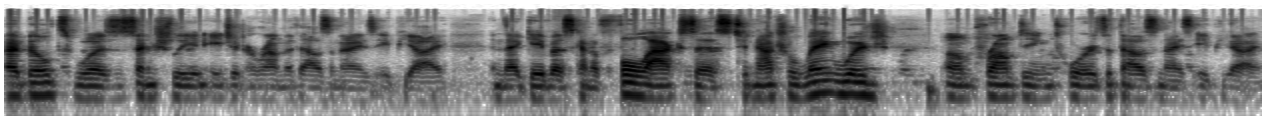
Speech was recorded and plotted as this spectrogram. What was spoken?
I built was essentially an agent around the Thousand Eyes API, and that gave us kind of full access to natural language um, prompting towards the Thousand Eyes API.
